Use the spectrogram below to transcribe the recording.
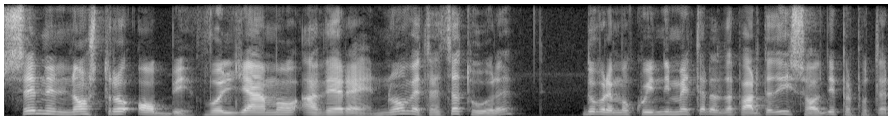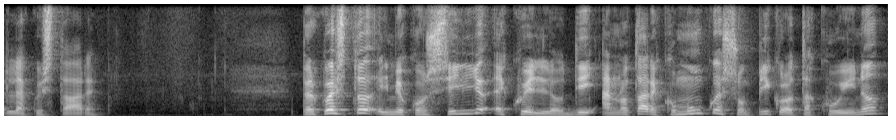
se nel nostro hobby vogliamo avere nuove attrezzature, dovremo quindi mettere da parte dei soldi per poterle acquistare. Per questo il mio consiglio è quello di annotare comunque su un piccolo taccuino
